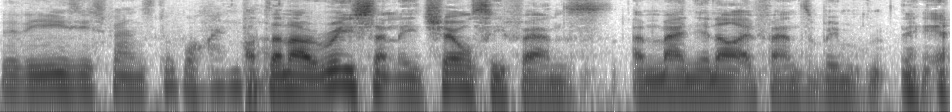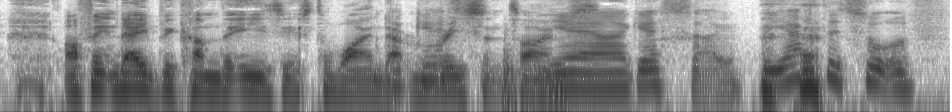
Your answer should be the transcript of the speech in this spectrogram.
They're the easiest fans to wind up. I don't know. Recently, Chelsea fans and Man United fans have been. I think they've become the easiest to wind up in recent times. Yeah, I guess so. But you have to sort of,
